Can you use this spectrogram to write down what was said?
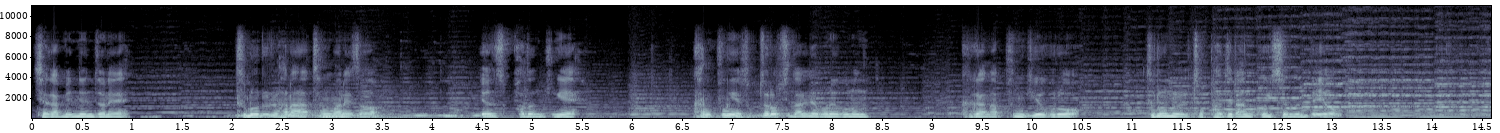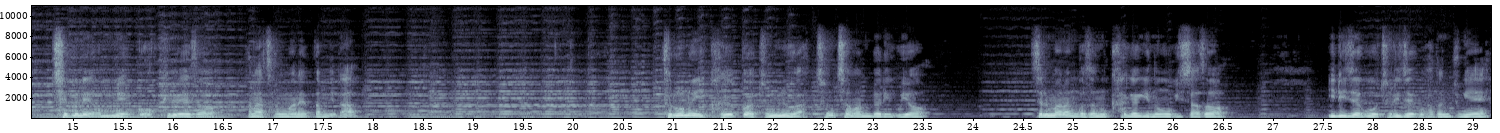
제가 몇 년 전에 드론을 하나 장만해서 연습하던 중에 강풍에 속절없이 날려보내고는 그간 아픈 기억으로 드론을 접하질 않고 있었는데요. 최근에 업무에 꼭 필요해서 하나 장만했답니다. 드론의 가격과 종류가 천차만별이고요. 쓸만한 것은 가격이 너무 비싸서 이리 재고 저리 재고 하던 중에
